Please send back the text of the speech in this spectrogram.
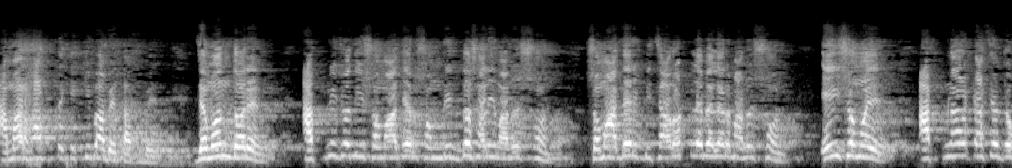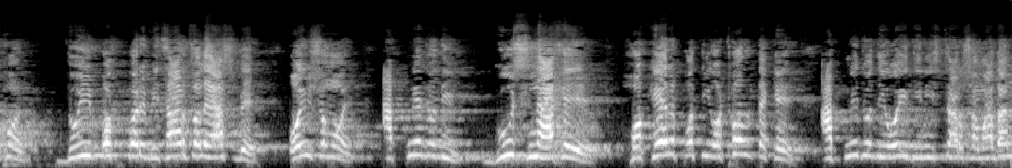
আমার হাত থেকে কীভাবে থাকবে? যেমন ধরেন, আপনি যদি সমাজের সমৃদ্ধশালী মানুষ হন, সমাজের বিচারক লেভেলের মানুষ হন, এই সময়ে আপনার কাছে যখন দুই পক্ষের বিচার চলে আসবে, ওই সময় আপনি যদি ঘুষ না খেয়ে, হকের প্রতি অটল থেকে আপনি যদি ওই জিনিসটার সমাধান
